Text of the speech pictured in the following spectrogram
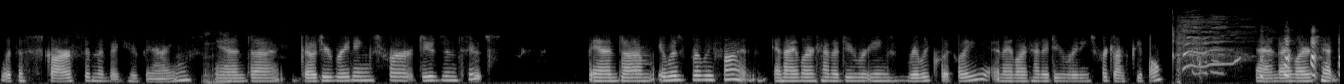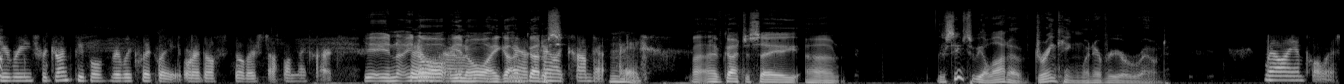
with a scarf and the big hoop earrings Mhm. and uh, go do readings for dudes in suits and um, it was really fun. And I learned how to do readings really quickly, and I learned how to do readings for drunk people. and I learned to do readings for drunk people really quickly, or they'll spill their stuff on my cards. You, you know, you So, know, you um, know, I, got- yeah, I've got to. like combat pay. I- I've got to say, uh, there seems to be a lot of drinking whenever you're around. Well, I am Polish,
